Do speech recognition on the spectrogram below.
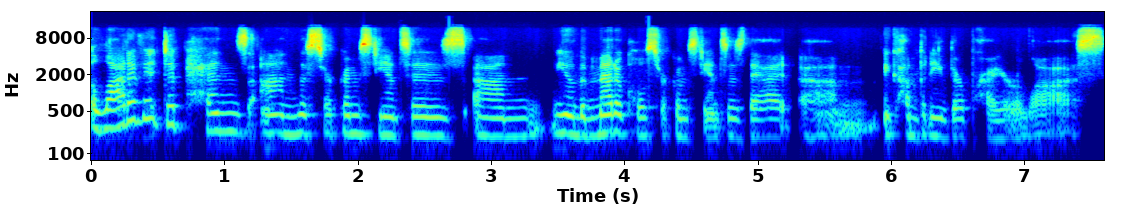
A lot of it depends on the circumstances, um, you know, the medical circumstances that um, accompany their prior loss.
